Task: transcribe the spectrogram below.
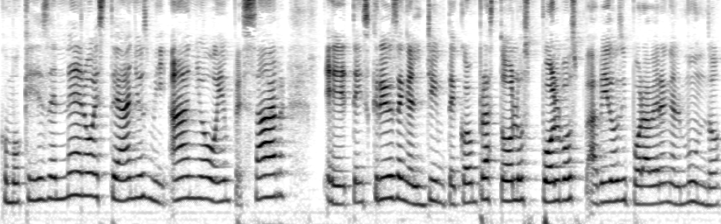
como que es enero, este año es mi año, voy a empezar eh, te inscribes en el gym, te compras todos los polvos habidos y por haber en el mundo,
